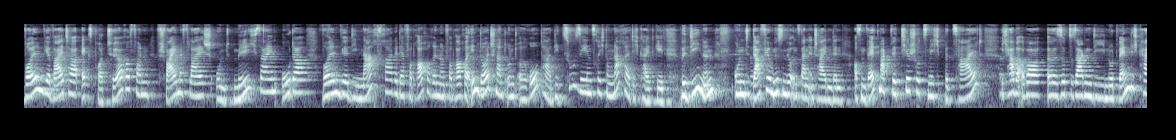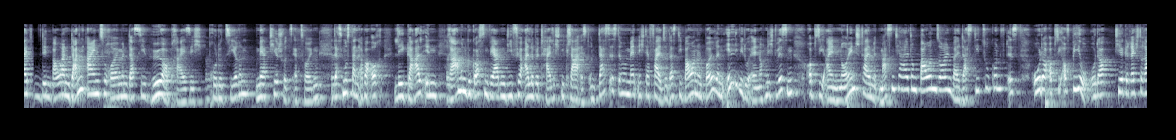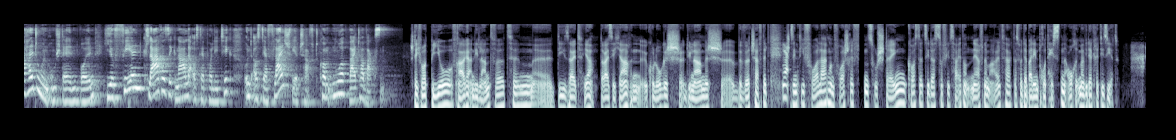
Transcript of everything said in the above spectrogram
wollen wir weiter Exporteure von Schweinefleisch und Milch sein oder wollen wir die Nachfrage der Verbraucherinnen und Verbraucher in Deutschland und Europa, die zusehends Richtung Nachhaltigkeit geht, bedienen? Und dafür müssen wir uns dann entscheiden, denn auf dem Weltmarkt wird Tierschutz nicht bezahlt. Ich habe aber äh, sozusagen die Notwendigkeit, den Bauern dann einzuräumen, dass sie höherpreisig produzieren, mehr Tierschutz erzeugen. Das muss dann aber auch legal in Rahmen gegossen werden, die für alle Beteiligten klar ist. Und das ist im Moment nicht der Fall, sodass die Bauern und Bäuerinnen individuell noch nicht wissen, ob sie einen neuen Stall mit Massentierhaltung bauen sollen, weil das die Zukunft ist, oder ob sie auf Bio- oder tiergerechtere Haltungen umstellen wollen. Hier fehlen klare Signale aus der Politik und aus der Fleischwirtschaft kommt nur weiter wachsen. Stichwort Bio, Frage an die Landwirtin, äh, die seit ja, 30 Jahren ökologisch, dynamisch äh, bewirtschaftet. Ja. Sind die Vorlagen und Vorschriften zu streng? Kostet sie das zu viel Zeit und Nerven im Alltag? Das wird ja bei den Protesten auch immer wieder kritisiert.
